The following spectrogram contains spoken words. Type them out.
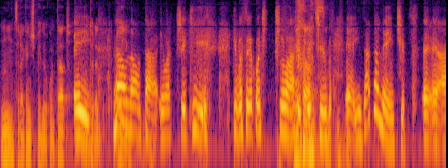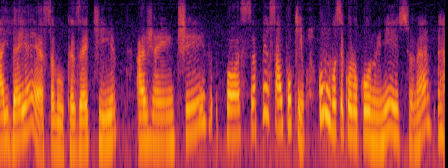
Hum, será que a gente perdeu o contato? Ei, doutora... Não, Oi. não, tá. Eu achei que, que você ia continuar refletindo. Ah, é, exatamente. É, é, a ideia é essa, Lucas, é que a gente possa pensar um pouquinho. Como você colocou no início, né?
